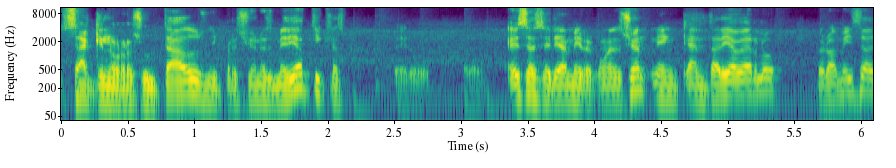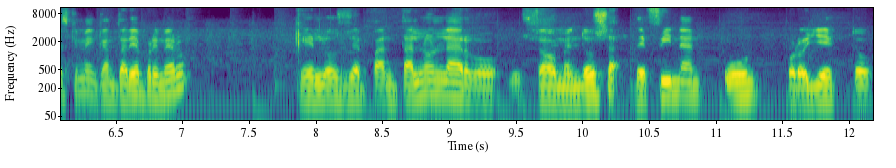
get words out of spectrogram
saquen los resultados, ni presiones mediáticas, pero, esa sería mi recomendación. Me encantaría verlo, pero a mí, ¿sabes qué me encantaría primero? Que los de pantalón largo, Gustavo Mendoza, definan un proyecto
